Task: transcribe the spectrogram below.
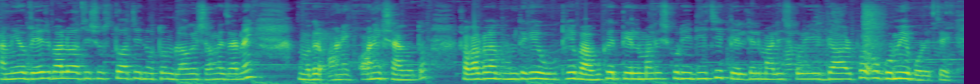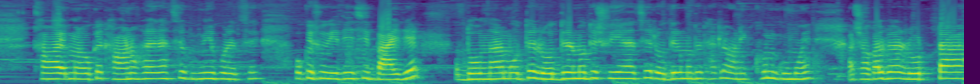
আমিও বেশ ভালো আছি, সুস্থ আছি, নতুন ব্লগের সঙ্গে জানাই তোমাদের অনেক অনেক স্বাগত। সকালবেলা ঘুম থেকে উঠে বাবুকে তেল মালিশ করিয়ে দিয়েছি। তেল টেল মালিশ করিয়ে দেওয়ার পর ও ঘুমিয়ে পড়েছে। খাওয়া মানে ওকে খাওয়ানো হয়ে গেছে, ঘুমিয়ে পড়েছে। ওকে শুয়ে দিয়েছি বাইরে। দোলনার মধ্যে, রোদ্রের মধ্যে শুয়ে আছে। রোদের মধ্যে থাকলে অনেকক্ষণ ঘুমোয়। আর সকালবেলা রোদটা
